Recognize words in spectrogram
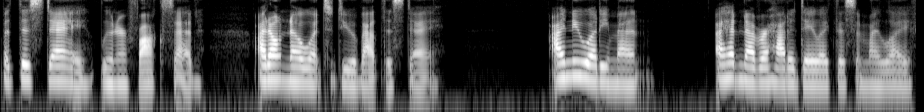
but this day, Lunar Fox said, I don't know what to do about this day. I knew what he meant. I had never had a day like this in my life.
